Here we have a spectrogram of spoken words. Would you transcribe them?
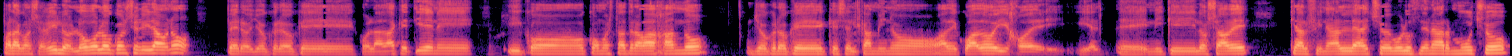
para conseguirlo. Luego lo conseguirá o no, pero yo creo que con la edad que tiene y con cómo está trabajando, yo creo que, que es el camino adecuado y, joder, y, y el, eh, Miki lo sabe, que al final le ha hecho evolucionar mucho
